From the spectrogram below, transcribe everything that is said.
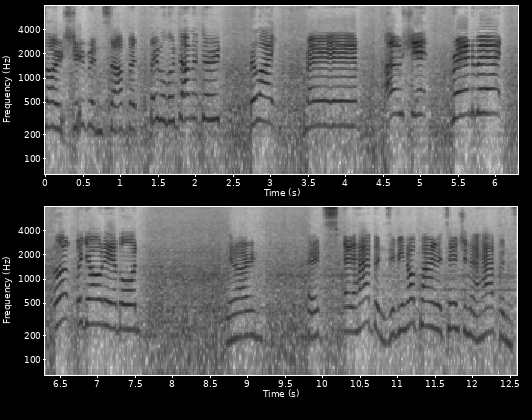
so stupid and stuff, but people who've done it, dude, they're like, man, oh shit, roundabout, oh, we're going airborne. You know, it's it happens. If you're not paying attention, it happens.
